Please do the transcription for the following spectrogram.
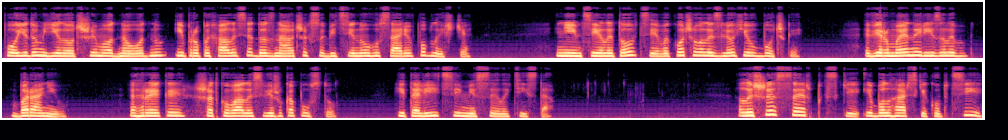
поїдом їли очима одна одну і пропихалися до знаючих собі ціну гусарів поближче. Німці і литовці викочували з льохів бочки, вірмени різали баранів, греки шаткували свіжу капусту, італійці місили тіста. Лише сербські і болгарські купці,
